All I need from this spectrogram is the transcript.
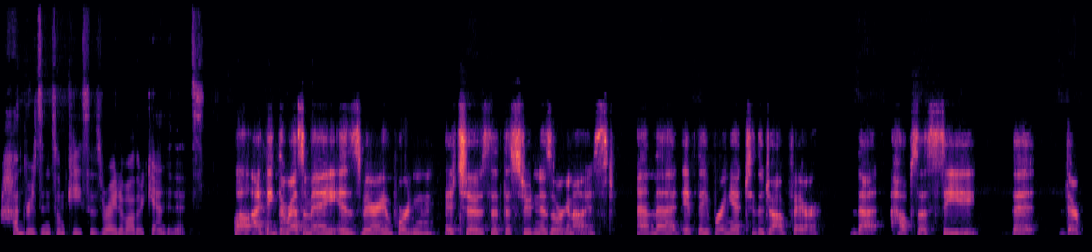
hundreds in some cases, right, of other candidates? Well, I think the resume is very important. It shows that the student is organized and that if they bring it to the job fair, that helps us see that they're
